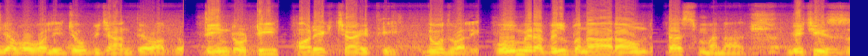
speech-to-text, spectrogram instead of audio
या वो वाली जो भी जानते हो आप लोग। तीन रोटी और एक चाय थी दूध वाली। वो मेरा बिल बना अराउंड दस मना which is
